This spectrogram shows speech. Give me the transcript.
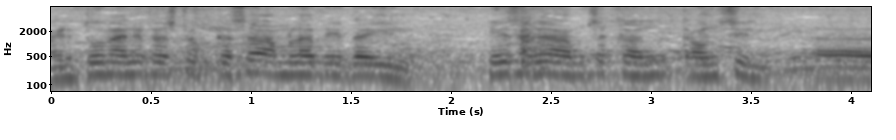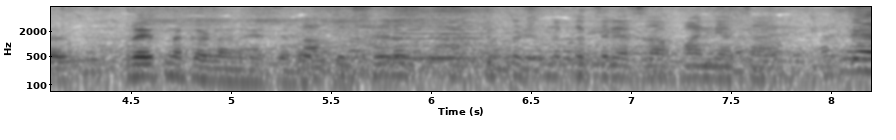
आणि तो मॅनिफेस्टो कसा अंमलात येता येईल हे सगळं आमचं कन काउन्सिल प्रयत्न करणार आहे. कचऱ्याचा पाण्याचा. त्या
